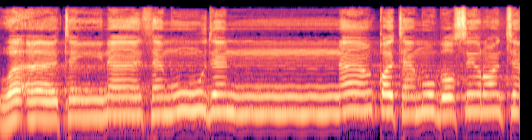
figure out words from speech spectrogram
وآتينا ثمود الناقة مبصرة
